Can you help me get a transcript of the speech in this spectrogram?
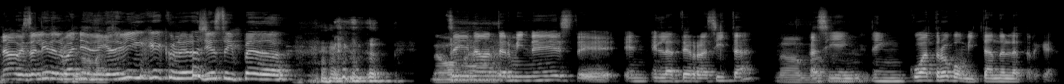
No, pues salí del baño y dije, "Bien, qué culeros, ya estoy pedo. No, sí, no, mames. terminé este, en, en la terracita, No, así en, en cuatro vomitando en la tarjeta.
